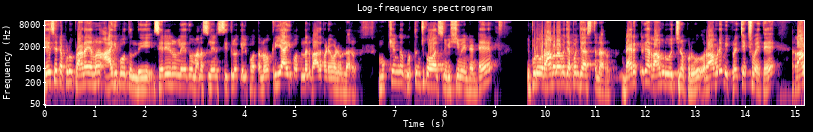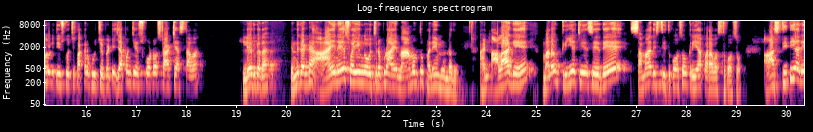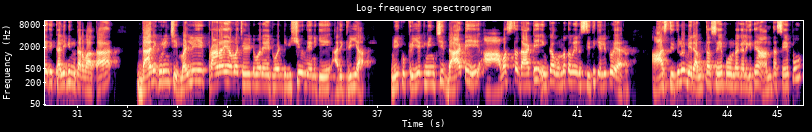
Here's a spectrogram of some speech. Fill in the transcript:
చేసేటప్పుడు ప్రాణాయామ ఆగిపోతుంది. శరీరం లేదు మనసు లేని స్థితిలోకి వెళ్ళిపోతున్నాం క్రియ ఆగిపోతుందని బాధపడే వాళ్ళు ఉన్నారు. ముఖ్యంగా గుర్తుంచుకోవాల్సిన విషయం ఏంటంటే ఇప్పుడు రామనామ జపం చేస్తున్నారు. డైరెక్ట్గా రాముడు వచ్చినప్పుడు రాముడే మీకు ప్రత్యక్షం అయితే రాముడిని తీసుకొచ్చి పక్కన కూర్చోబెట్టి జపం చేసుకోవటం స్టార్ట్ చేస్తామా లేదు కదా? ఎందుకంటే ఆయనే స్వయంగా వచ్చినప్పుడు ఆయన నామంతో పనేమి ఉండదు. అండ్ అలాగే మనం క్రియ చేసేదే సమాధి స్థితి కోసం క్రియాపరావస్థ కోసం. ఆ స్థితి అనేది కలిగిన తర్వాత దాని గురించి మళ్ళీ ప్రాణాయామ చేయటం అనేటువంటి విషయం దేనికి? అది క్రియ. మీకు క్రియకి నుంచి దాటి ఆ అవస్థ దాటి ఇంకా ఉన్నతమైన స్థితికి వెళ్ళిపోయారు. ఆ స్థితిలో మీరు ఎంతసేపు ఉండగలిగితే అంతసేపు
